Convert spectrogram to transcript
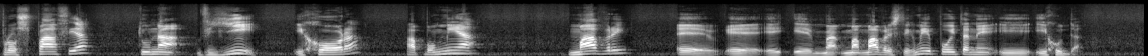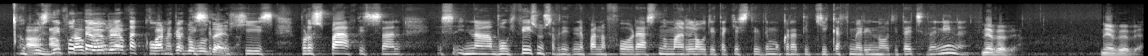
προσπάθεια του να βγει η χώρα από μια μαύρη, μαύρη στιγμή που ήταν η, η Χούντα. Οπωσδήποτε όλα τα κόμματα της εποχής προσπάθησαν να βοηθήσουν σε αυτή την επαναφορά στην ομαλότητα και στη δημοκρατική καθημερινότητα, έτσι δεν είναι; Ναι, βέβαια. Ναι, βέβαια.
